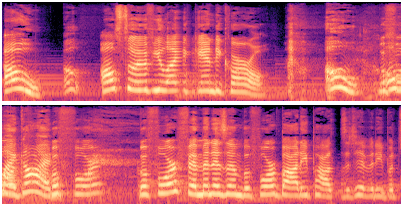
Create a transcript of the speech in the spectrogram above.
Oh, Oh, also, if you like Andy Karl. oh, oh my god. Before before feminism, before body positivity, but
